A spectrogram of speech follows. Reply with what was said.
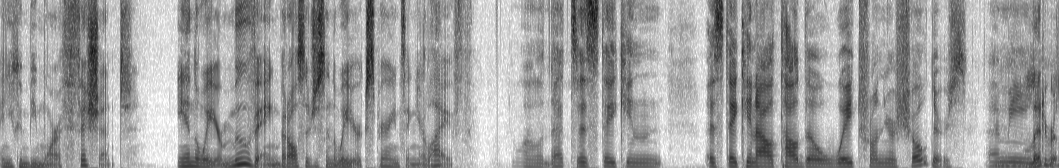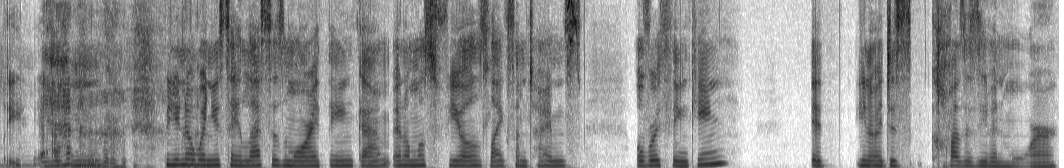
and you can be more efficient in the way you're moving, but also just in the way you're experiencing your life. Well, that's it's taking it's taking out all the weight from your shoulders. I mean, Literally. But you know, when you say less is more, I think um, it almost feels like sometimes overthinking. You know it just causes even more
